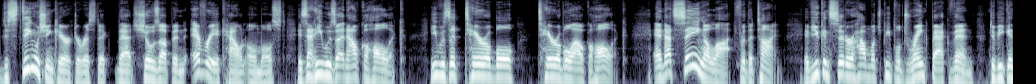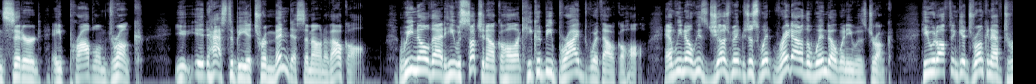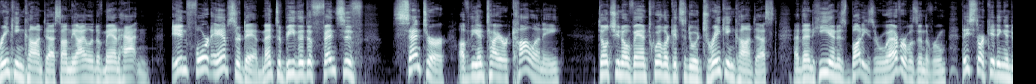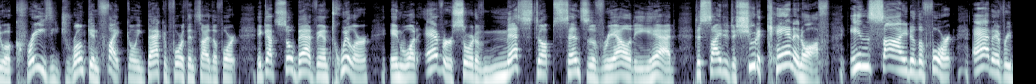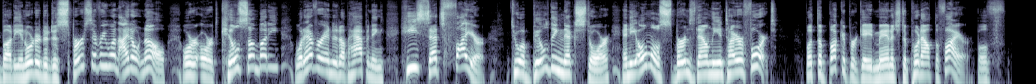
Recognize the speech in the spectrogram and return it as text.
distinguishing characteristic that shows up in every account almost is that he was an alcoholic. He was a terrible, terrible alcoholic. And that's saying a lot for the time. If you consider how much people drank back then to be considered a problem drunk, you, it has to be a tremendous amount of alcohol. We know that he was such an alcoholic, he could be bribed with alcohol. And we know his judgment just went right out of the window when he was drunk. He would often get drunk and have drinking contests on the island of Manhattan. In Fort Amsterdam, meant to be the defensive center of the entire colony, don't you know Van Twiller gets into a drinking contest, and then he and his buddies, or whoever was in the room, they start getting into a crazy drunken fight going back and forth inside the fort. It got so bad, Van Twiller, in whatever sort of messed up sense of reality he had, decided to shoot a cannon off inside of the fort at everybody in order to disperse everyone. I don't know. Or, or kill somebody. Whatever ended up happening, he sets fire to a building next door, and he almost burns down the entire fort. But the Bucket Brigade managed to put out the fire, both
